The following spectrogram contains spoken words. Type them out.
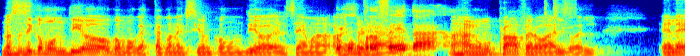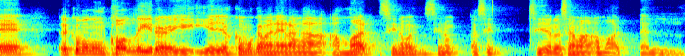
no sé si como un dios o como que esta conexión con un dios. Él se llama como Arthur un profeta. Ajá, como un prophet o algo. Él, él es, él es como un cult leader y, y ellos como que veneran a, a Mud, si no, si no, así, si yo se llama Amut, el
